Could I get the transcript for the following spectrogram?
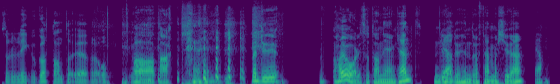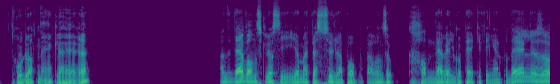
Så du ligger godt an til å øve deg opp. Å, takk. Men du har jo årlig satt sånn igjen, Kent. Du Ja. hadde jo 125. Ja. Tror du at den egentlig er høyere? Det er vanskelig å si, i og med at jeg surra på oppgaven, så kan jeg velge å peke fingeren på det, eller så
